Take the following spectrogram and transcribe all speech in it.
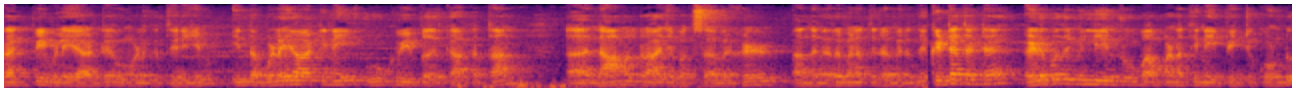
ரக்பி விளையாட்டு உங்களுக்கு தெரியும். இந்த விளையாட்டு விளையாட்டினை ஊக்குவிப்பதற்காகத்தான் நாமல் ராஜபக்ச அவர்கள் அந்த நிறுவனத்திடமிருந்து கிட்டத்தட்ட எழுபது மில்லியன் ரூபாய் பணத்தினை பெற்றுக்கொண்டு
